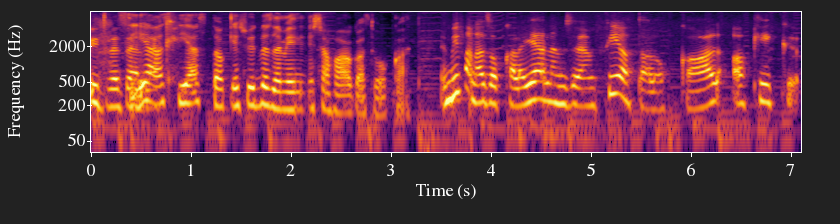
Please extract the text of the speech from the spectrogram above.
üdvözöllek! Szia, sziasztok, és üdvözlöm én is a hallgatókat! Mi van azokkal a jellemzően fiatalokkal, akik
